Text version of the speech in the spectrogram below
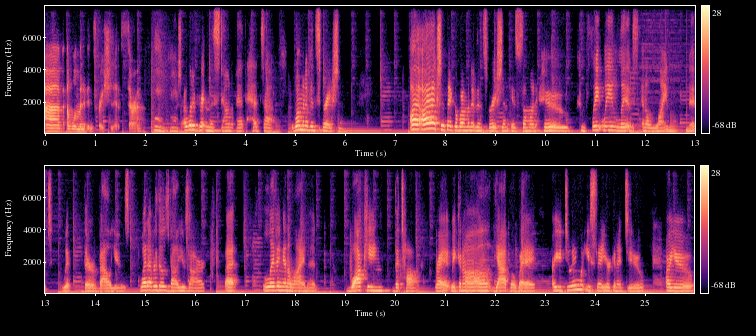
of a woman of inspiration is, Sarah. Oh gosh, I would have written this down if I had the heads up. Woman of inspiration. I, I actually think a woman of inspiration is someone who completely lives in alignment with their values, whatever those values are, but living in alignment, walking the talk right? We can all yap away. Are you doing what you say you're going to do? Are you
